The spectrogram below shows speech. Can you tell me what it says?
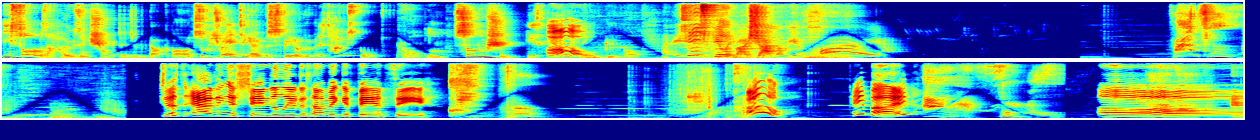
He saw there was a housing shortage in Duckburg, so he's renting out the spare room in his houseboat. Problem, solution. He's Oh. helping people. And is he stealing my chandelier? Hey! Just adding a chandelier does not make it fancy. Oh. Hey, bud. Oh. If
